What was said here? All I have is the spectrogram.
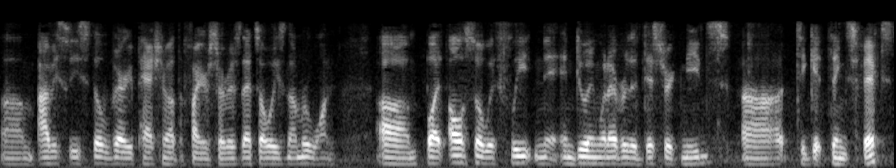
Um, obviously, he's still very passionate about the fire service. That's always number one. Um, but also with fleet and, and doing whatever the district needs uh, to get things fixed.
